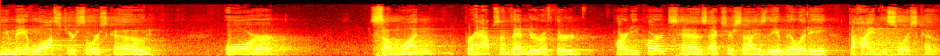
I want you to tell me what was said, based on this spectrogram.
you may have lost your source code, or someone, perhaps a vendor of third party parts, has exercised the ability to hide the source code.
